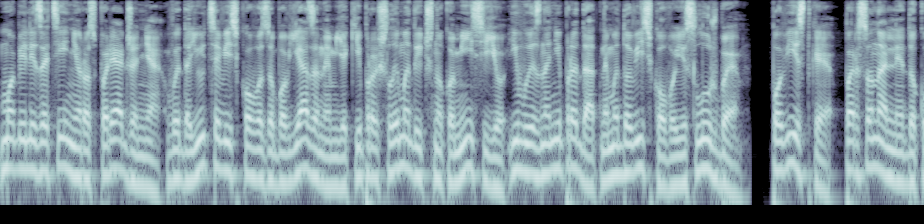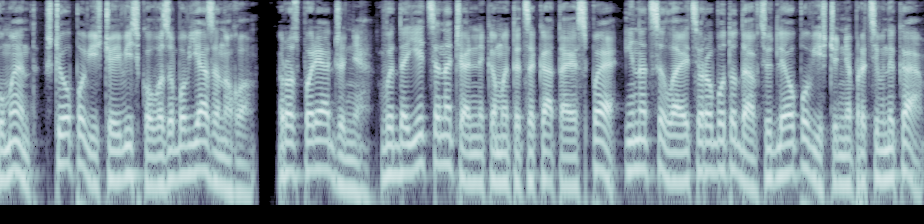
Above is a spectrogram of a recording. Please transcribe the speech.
Мобілізаційні розпорядження видаються військовозобов'язаним, які пройшли медичну комісію і визнані придатними до військової служби. Повістки персональний документ, що оповіщує військовозобов'язаного. Розпорядження видається начальниками ТЦК та СП і надсилається роботодавцю для оповіщення працівника.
